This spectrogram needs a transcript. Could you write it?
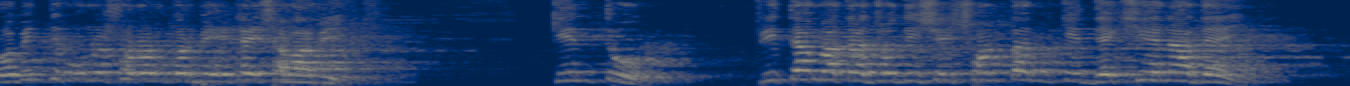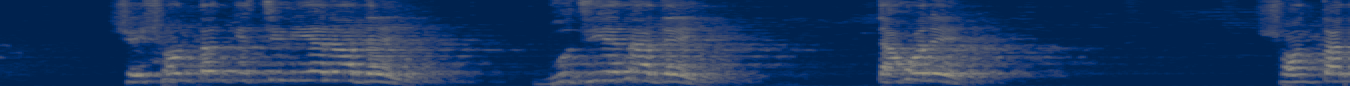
প্রবৃত্তির অনুসরণ করবে, এটাই স্বাভাবিক। কিন্তু পিতামাতা যদি সেই সন্তানকে দেখিয়ে না দেয়, সেই সন্তানকে চিনিয়ে না দেয়, বুঝিয়ে না দেয়, তাহলে সন্তান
